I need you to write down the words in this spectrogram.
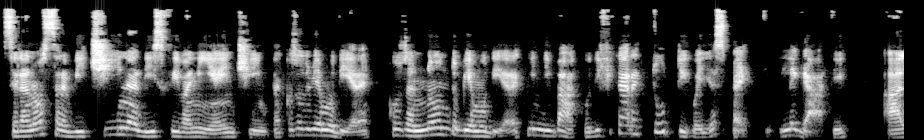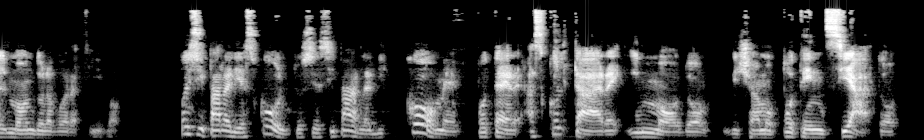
Se la nostra vicina di scrivania è incinta, cosa dobbiamo dire? Cosa non dobbiamo dire? Quindi va a codificare tutti quegli aspetti legati al mondo lavorativo. Poi si parla di ascolto, ossia si parla di come poter ascoltare in modo, diciamo, potenziato,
